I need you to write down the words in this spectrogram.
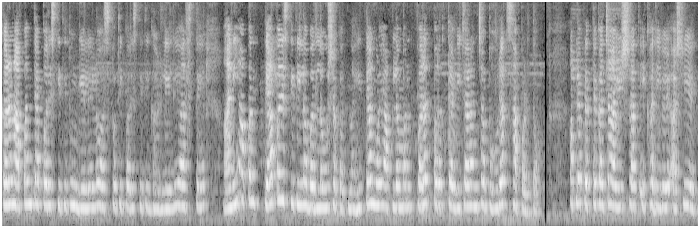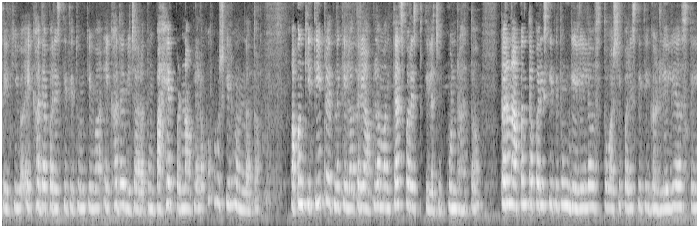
कारण आपण त्या परिस्थितीतून गेलेलो असतो ती परिस्थिती घडलेली असते आणि आपण त्या परिस्थितीला बदलवू शकत नाही. त्यामुळे आपलं मन परत परत त्या विचारांच्या भोवऱ्यात सापडतं. आपल्या प्रत्येकाच्या आयुष्यात एखादी वेळ अशी येते किंवा एखाद्या परिस्थितीतून किंवा एखाद्या विचारातून बाहेर पडणं आपल्याला खूप मुश्किल होऊन जातं. आपण कितीही प्रयत्न केला तरी आपलं मन त्याच परिस्थितीला चिपकून राहतं. कारण आपण त्या परिस्थितीतून गेलेलो असतो अशी परिस्थिती घडलेली असते.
